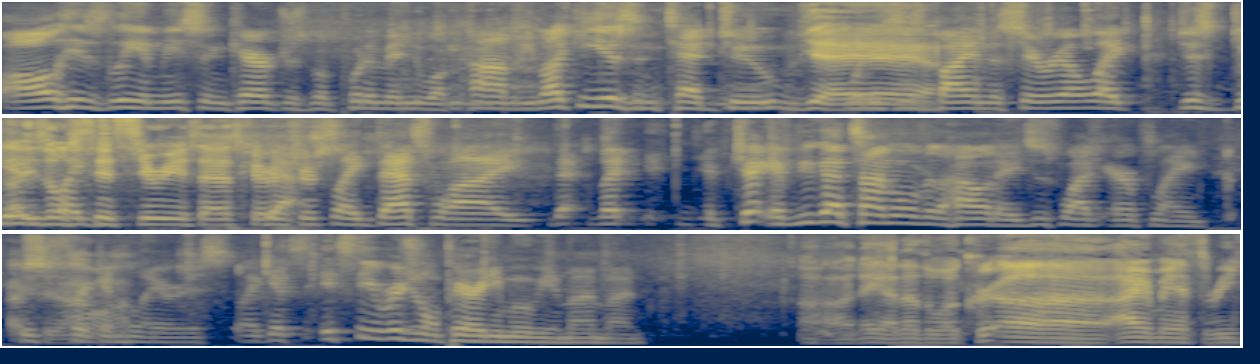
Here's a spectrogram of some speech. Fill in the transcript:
all his Liam Neeson characters, but put him into a comedy, like he is in Ted Two. Yeah, when he's yeah, yeah. just buying the cereal, like just Oh, give these like serious ass yes, characters. like that's why. That, but if check if you got time over the holidays, just watch Airplane. It's freaking hilarious. Like it's it's the original parody movie in my mind. Uh, they got another one. Uh, Iron Man three.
